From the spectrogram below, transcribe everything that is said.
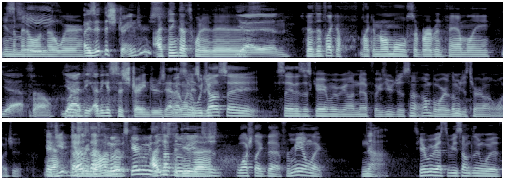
in the middle of nowhere. Is it the strangers? I think that's what it is. yeah, yeah, because it's like a f- like a normal suburban family. yeah. So Yeah, I think I think it's the strangers. Yeah, that Wait, one so is. would pretty- y'all say say there's a scary movie on Netflix? You're just "Uh, I'm bored. Let me just turn it on and watch it. Yeah, do you- That's, that's the movie. then. Scary movies, is I the type to of movie to just watch like that. For me, I'm like, nah. Scary movie has to be something with,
